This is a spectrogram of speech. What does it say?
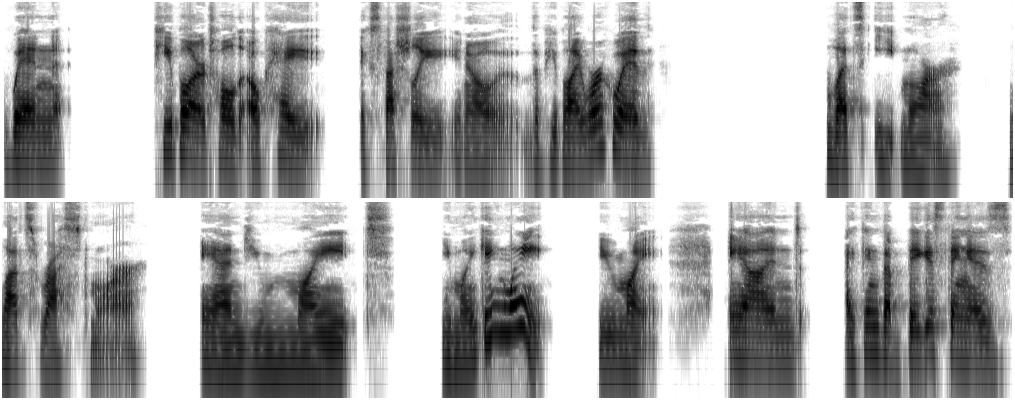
when people are told, okay, especially you know the people I work with, let's eat more, let's rest more, and you might you might gain weight you might. And I think the biggest thing is,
